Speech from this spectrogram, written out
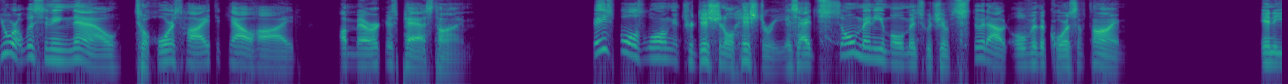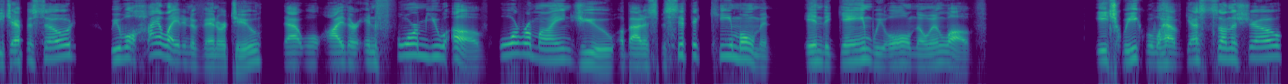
You are listening now to Horsehide to Cowhide, America's pastime. Baseball's long and traditional history has had so many moments which have stood out over the course of time. In each episode, we will highlight an event or two that will either inform you of or remind you about a specific key moment in the game we all know and love. Each week, we'll have guests on the show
